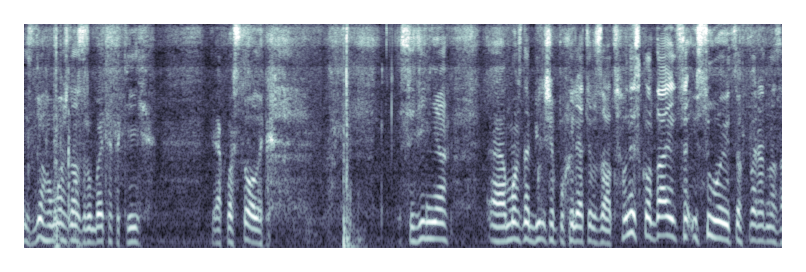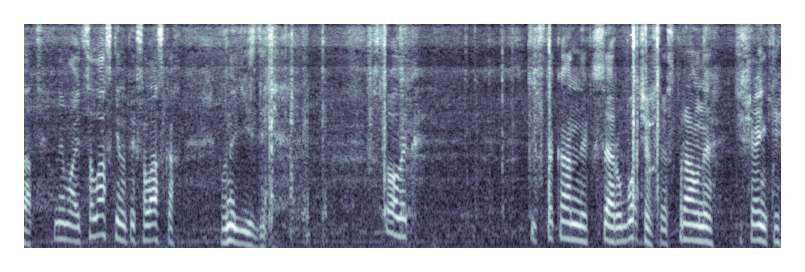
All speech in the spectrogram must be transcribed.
І з нього можна зробити такий як столик. Сидіння е, можна більше похиляти взад. Вони складаються і суваються вперед-назад. Вони мають салазки, на тих салазках вони їздять. Столик, підстаканник, все робоче, все справне, кишеньки.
